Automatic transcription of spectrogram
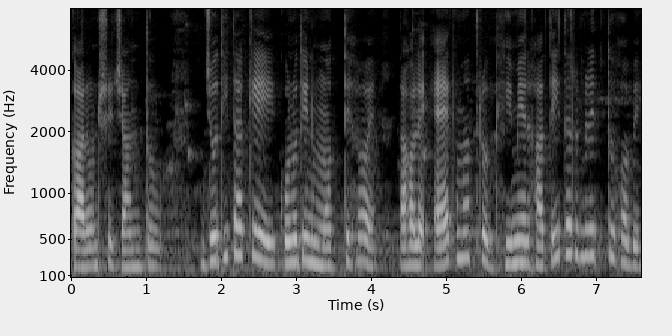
কারণ সে জানত, যদি তাকে কোনোদিন মরতে হয়, তাহলে একমাত্র ভীমের হাতেই তার মৃত্যু হবে।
